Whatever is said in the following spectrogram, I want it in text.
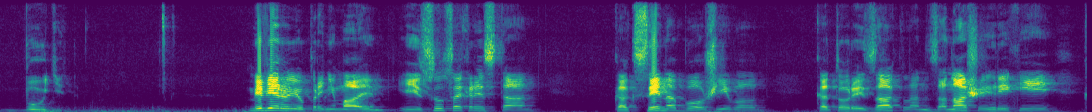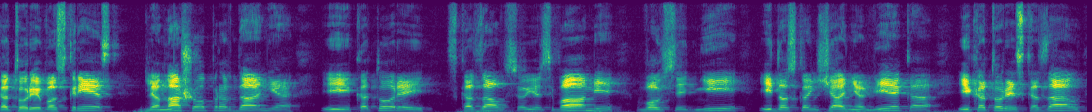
будет. Мы верою принимаем Иисуса Христа как Сына Божьего, который заклан за наши грехи, который воскрес для нашего оправдания и который сказал все есть вами во все дни и до скончания века, и который сказал,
